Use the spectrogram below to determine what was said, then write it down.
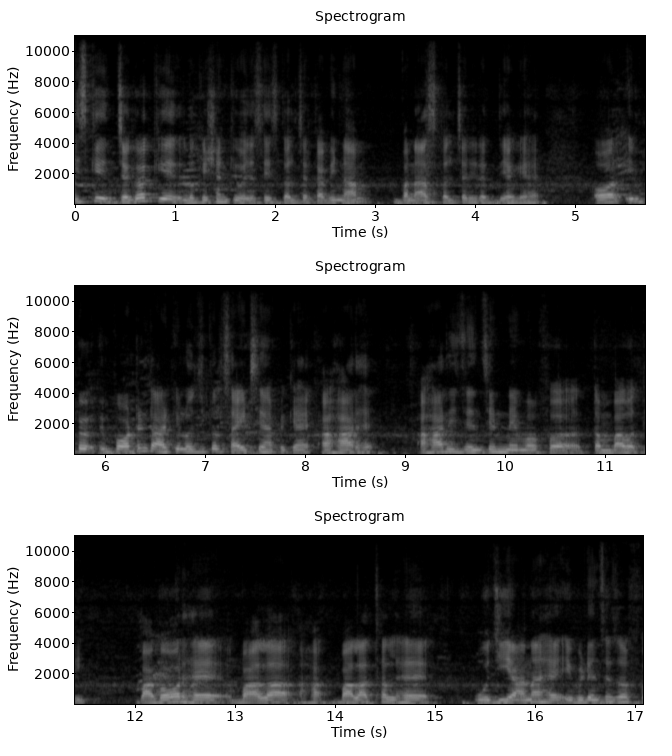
इसके जगह के लोकेशन की वजह से इस कल्चर का भी नाम बनास कल्चर ही रख दिया गया है। और इंपॉर्टेंट आर्कियोलॉजिकल साइट्स यहाँ पे क्या है? आहार है। Ahar is ancient name of Tambavati. Bagor है, बाला बालाथल है, उजियाना है। एविडेंसेस ऑफ़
